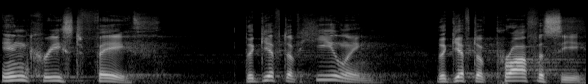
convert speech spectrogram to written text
increased faith, the gift of healing, the gift of prophecy,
